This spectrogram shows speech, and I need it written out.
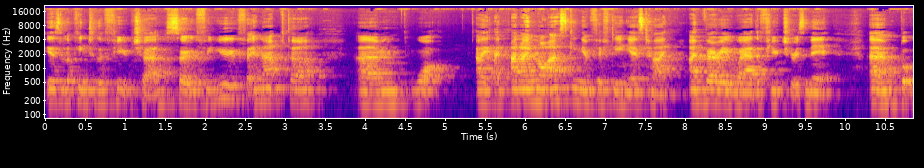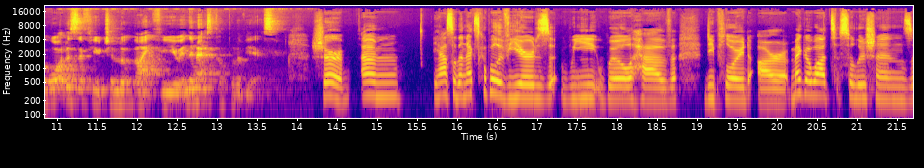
is looking to the future. So for you, for Enapter, um, what I, and I'm not asking in 15 years' time. I'm very aware the future is near. Um, but what does the future look like for you in the next couple of years? Sure. Um, Yeah, so the next couple of years, we will have deployed our megawatt solutions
